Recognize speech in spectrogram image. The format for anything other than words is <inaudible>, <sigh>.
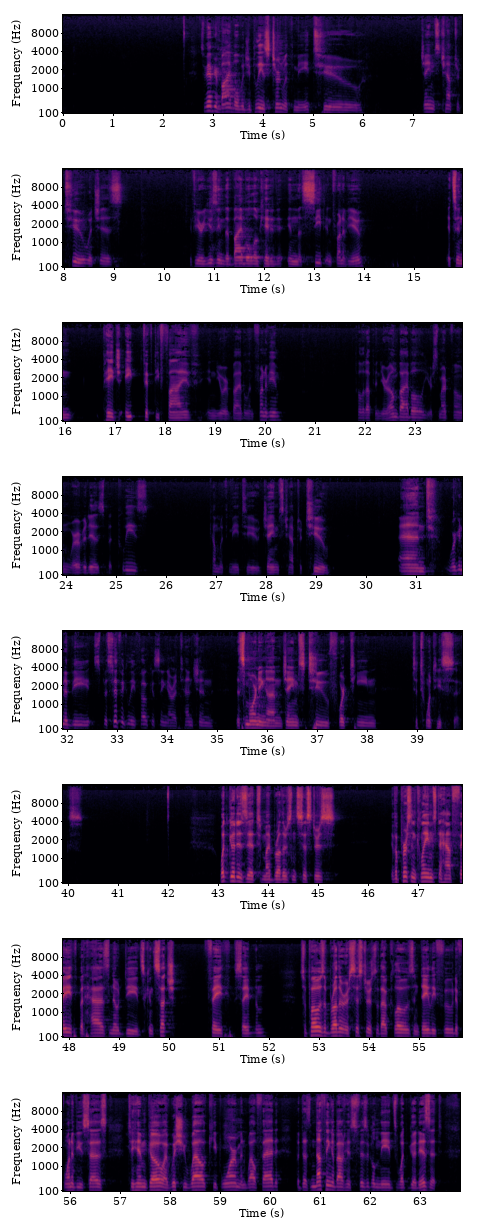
So, if you have your Bible, would you please turn with me to James chapter 2, which is, if you're using the Bible located in the seat in front of you, it's in page 855 in your Bible in front of you. Pull it up in your own Bible, your smartphone, wherever it is, but please come with me to James chapter 2. And we're going to be specifically focusing our attention this morning on James 2 14 to 26. What good is it, my brothers and sisters, if a person claims to have faith but has no deeds? Can such faith save them? Suppose a brother or sister is without clothes and daily food. If one of you says to him, Go, I wish you well, keep warm and well fed, but does nothing about his physical needs, what good is it?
